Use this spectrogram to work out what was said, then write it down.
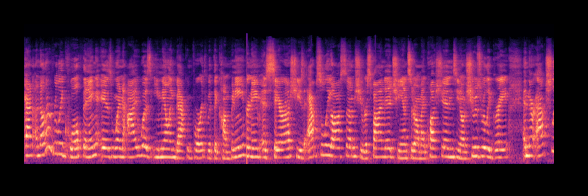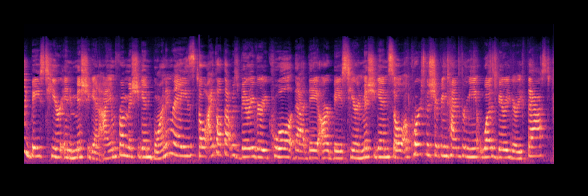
And another really cool thing is when I was emailing back and forth with the company her name is Sarah. She's absolutely awesome. She responded. She answered all my questions. You know she was really great. And they're actually based here in Michigan. I am from Michigan born and raised. So I thought that was very very cool that they are based here in Michigan. So of course the shipping time for me was very very fast.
